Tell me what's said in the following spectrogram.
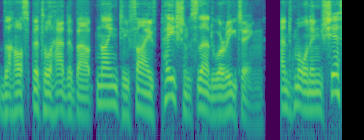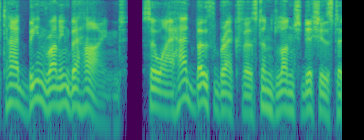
The hospital had about 95 patients that were eating, and morning shift had been running behind, so I had both breakfast and lunch dishes to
